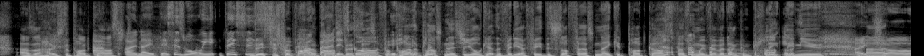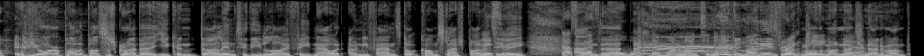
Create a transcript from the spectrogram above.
as I host the podcast. Abs- I know. This is what we. This is. This is for how bad it's listeners. Got. For Pilot Plus listeners, you'll get the video feed. This is our first naked podcast, first one we've ever done completely nude. Uh, HR. if you are a Pilot Plus subscriber, you can dial into the live feed now at onlyfans.com slash pilot Listen, TV. that's And, worth uh, more than one ninety nine a month. it is worth more than one ninety nine a month.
